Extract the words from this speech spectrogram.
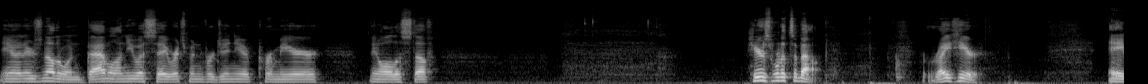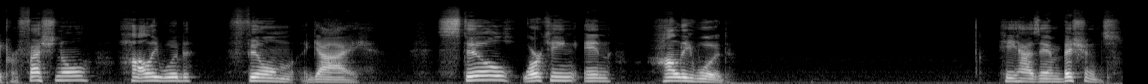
You know, there's another one, Babylon USA, Richmond, Virginia, premiere, you know, all this stuff. Here's what it's about. Right here. A professional Hollywood film guy. Still working in Hollywood. He has ambitions.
